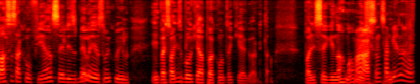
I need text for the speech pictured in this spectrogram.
passa essa confiança, eles, beleza, tranquilo. A gente vai só desbloquear a tua conta aqui agora e tal. Pode seguir normalmente. Massa, não sabia não.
